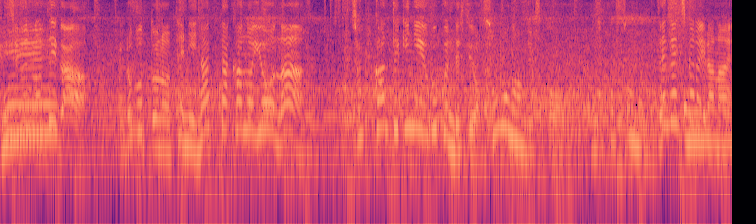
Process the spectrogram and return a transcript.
自分の手がロボットの手になったかのような直感的に動くんですよ。そうなんですか。 難しそうなの。全然力いらない。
